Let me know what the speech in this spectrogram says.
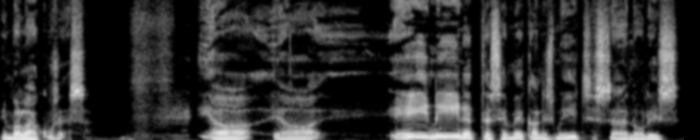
niin me ollaan kusessa. Ja, ja ei niin, että se mekanismi itsessään olisi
